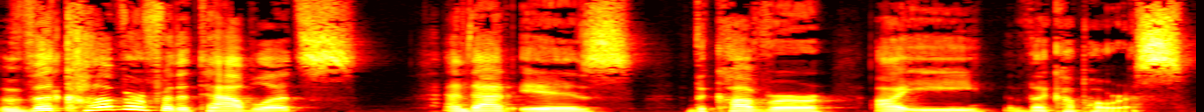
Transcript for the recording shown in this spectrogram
the cover for the tablets, and that is the cover, i.e. the kaporas.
